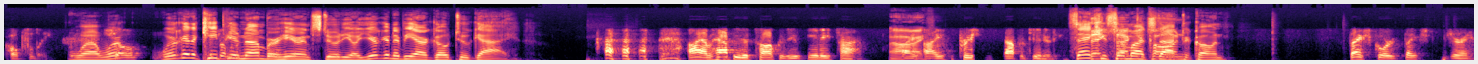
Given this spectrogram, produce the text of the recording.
hopefully. Well, we're So- we're going to keep your number here in studio. You're going to be our go-to guy. I am happy to talk with you anytime. All right. I, I appreciate the opportunity. Thank you so Dr. much, Cohen. Dr. Cohen. Thanks, Cord. Thanks, Jerry.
